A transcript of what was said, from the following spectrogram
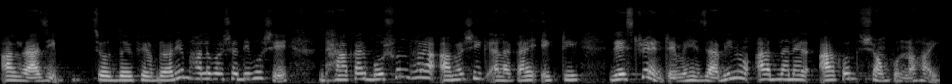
আল রাজীব চোদ্দই ফেব্রুয়ারি ভালোবাসা দিবসে ঢাকার বসুন্ধরা আবাসিক এলাকায় একটি রেস্টুরেন্টে মেহজাবিন ও আদনানের আকদ সম্পূর্ণ হয়।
